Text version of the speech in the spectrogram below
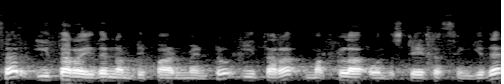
ಸರ್ ಈ ಥರ ಇದೆ ನಮ್ಮ ಡಿಪಾರ್ಟ್ಮೆಂಟು ಈ ಥರ ಮಕ್ಕಳ ಒಂದು ಸ್ಟೇಟಸ್ ಹಿಂಗಿದೆ.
